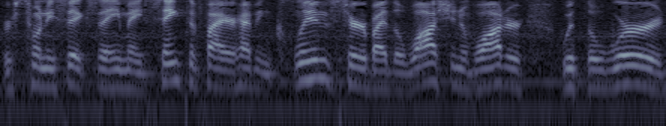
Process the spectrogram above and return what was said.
Verse 26, that he may sanctify her, having cleansed her by the washing of water with the word.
